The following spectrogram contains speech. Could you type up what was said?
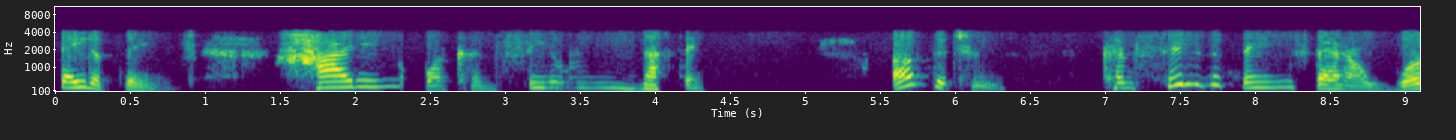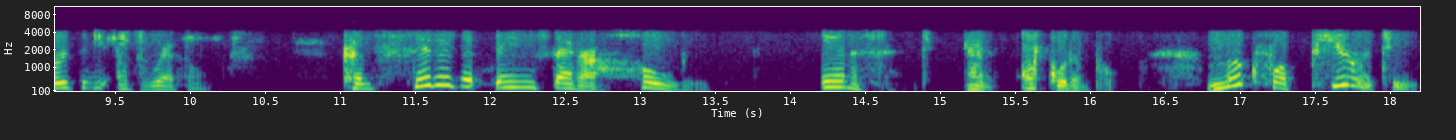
state of things, hiding or concealing nothing. Of the truth, consider the things that are worthy of reverence. Consider the things that are holy, innocent, and equitable. Look for purity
